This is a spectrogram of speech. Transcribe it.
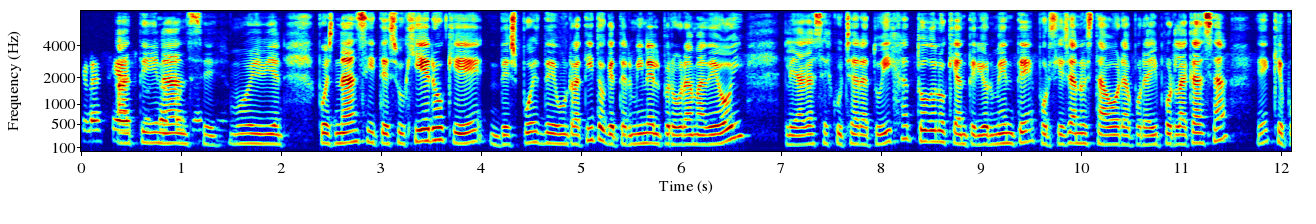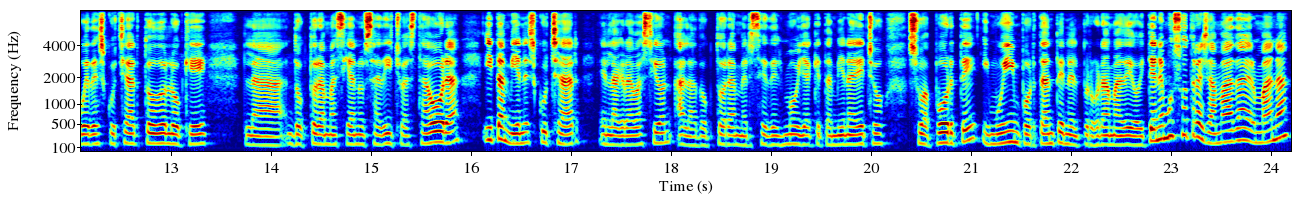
Gracias. A ti, Nancy. Muy bien. Pues Nancy, te sugiero que después de un ratito que termine el programa de hoy, le hagas escuchar a tu hija todo lo que anteriormente, por si ella no está ahora por ahí por la casa, eh, que pueda escuchar todo lo que la doctora Maciá nos ha dicho hasta ahora y también escuchar en la grabación a la doctora Mercedes Moya, que también ha hecho su aporte y muy importante en el programa de hoy. Tenemos otra llamada, hermana,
